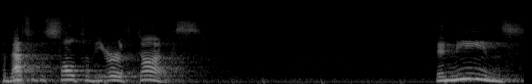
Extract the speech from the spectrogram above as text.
But that's what the salt of the earth does. It means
